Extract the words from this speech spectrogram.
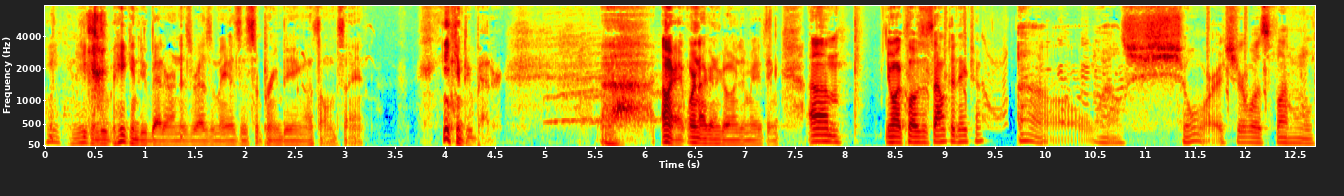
He, can- he can do he can do better on his resume as a supreme being. That's all I'm saying. He can do better. Uh, all right, we're not going to go into anything. Um, you want to close this out today, Joe? Oh, well, sure. It sure was fun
